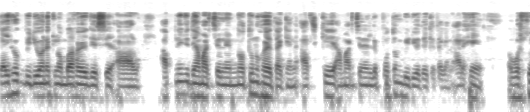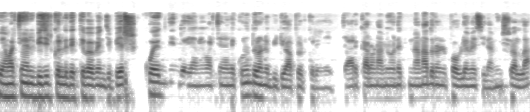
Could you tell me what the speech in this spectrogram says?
যাই হোক ভিডিও অনেক লম্বা হয়ে গেছে। আর আপনি যদি আমার চ্যানেলে নতুন হয়ে থাকেন, আজকে আমার চ্যানেলে প্রথম ভিডিও দেখে থাকেন। আর হ্যাঁ, অবশ্যই আমার চ্যানেল ভিজিট করলে দেখতে পাবেন যে বেশ কয়েকদিন ধরে আমি আমার চ্যানেলে কোনো ধরনের ভিডিও আপলোড করিনি। যার কারণে আমি অনেক নানা ধরনের প্রবলেমে ছিলাম। ইনশাল্লাহ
